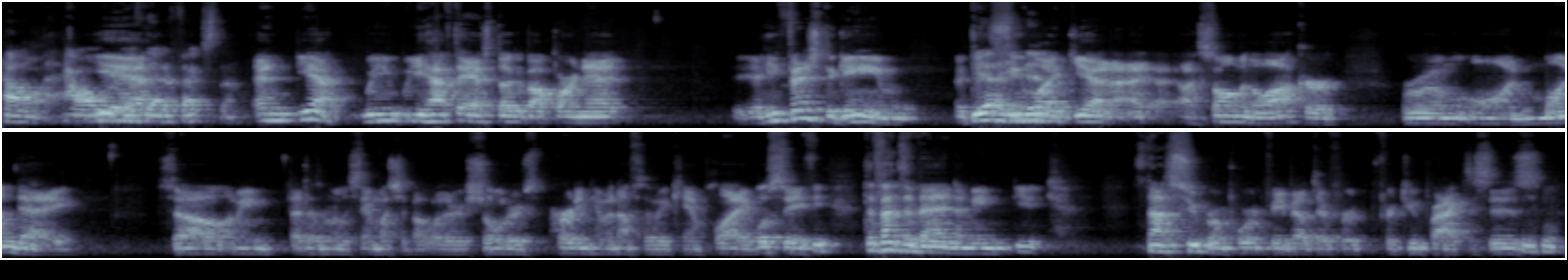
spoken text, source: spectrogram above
how how Yeah. that affects them. And yeah, we, we have to ask Doug about Barnett. He finished the game. It did Yeah, seem did. like yeah. and I, I saw him in the locker room on Monday. So I mean, that doesn't really say much about whether his shoulder's hurting him enough so he can't play. We'll see. If he, defensive end, I mean, you, it's not super important for you to be out there for, for two practices. Mhm.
